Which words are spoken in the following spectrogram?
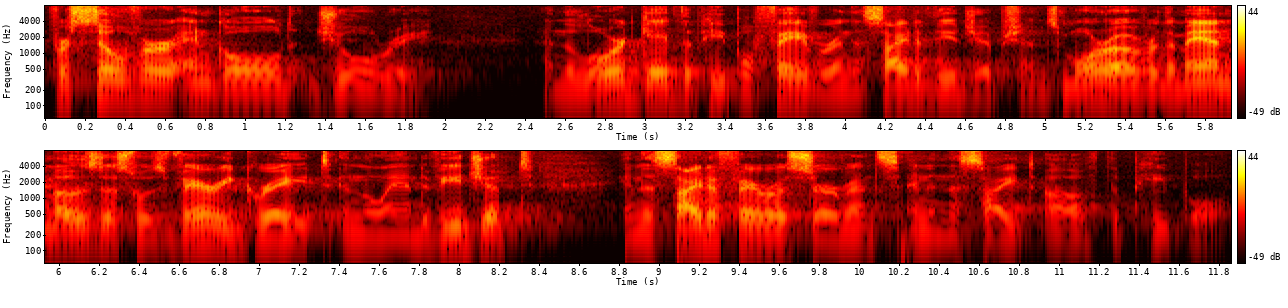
for silver and gold jewelry. And the Lord gave the people favor in the sight of the Egyptians. Moreover, the man Moses was very great in the land of Egypt in the sight of Pharaoh's servants and in the sight of the people.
